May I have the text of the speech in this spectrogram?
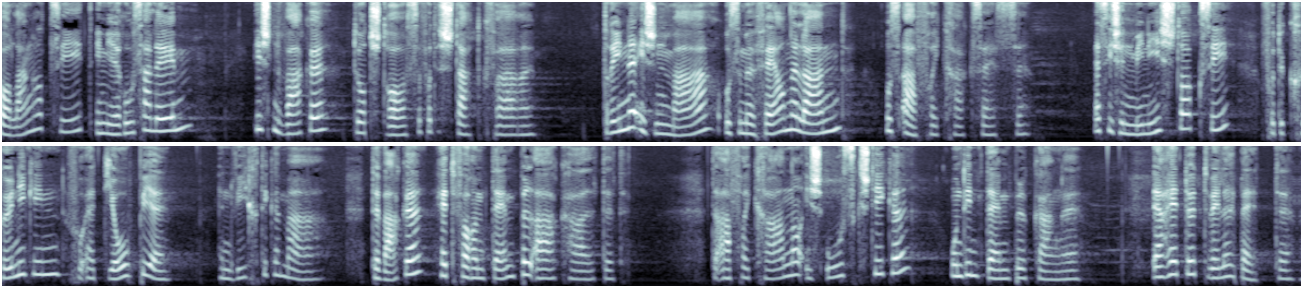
Vor langer Zeit in Jerusalem ist ein Wagen durch die Straßen der Stadt gefahren. Drinnen ist ein Mann aus einem fernen Land aus Afrika gesessen. Es ist ein Minister von der Königin von Äthiopien, ein wichtiger Mann. Der Wagen hat vor dem Tempel angehalten. Der Afrikaner ist ausgestiegen und in den Tempel gegangen. Er hat dort beten.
